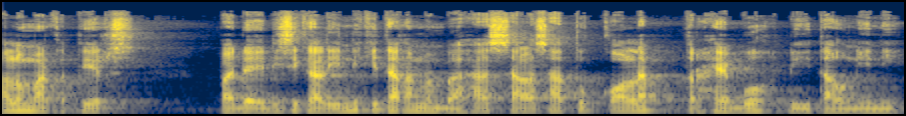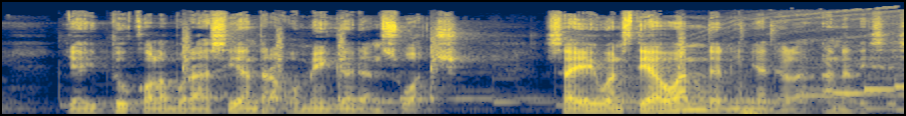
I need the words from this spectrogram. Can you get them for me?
Halo marketeers, pada edisi kali ini kita akan membahas salah satu collab terheboh di tahun ini, yaitu kolaborasi antara Omega dan Swatch. Saya Iwan Setiawan dan ini adalah analisis.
